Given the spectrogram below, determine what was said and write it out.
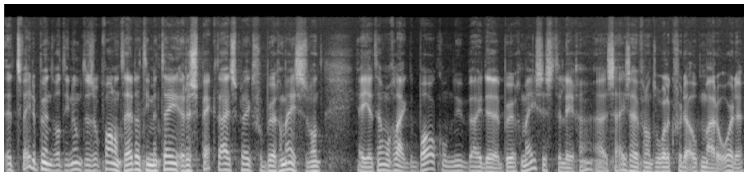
het tweede punt wat hij noemt is opvallend, hè, dat hij meteen respect uitspreekt voor burgemeesters. Want ja, je hebt helemaal gelijk, de bal komt nu bij de burgemeesters te liggen. Uh, zij zijn verantwoordelijk voor de openbare orde.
